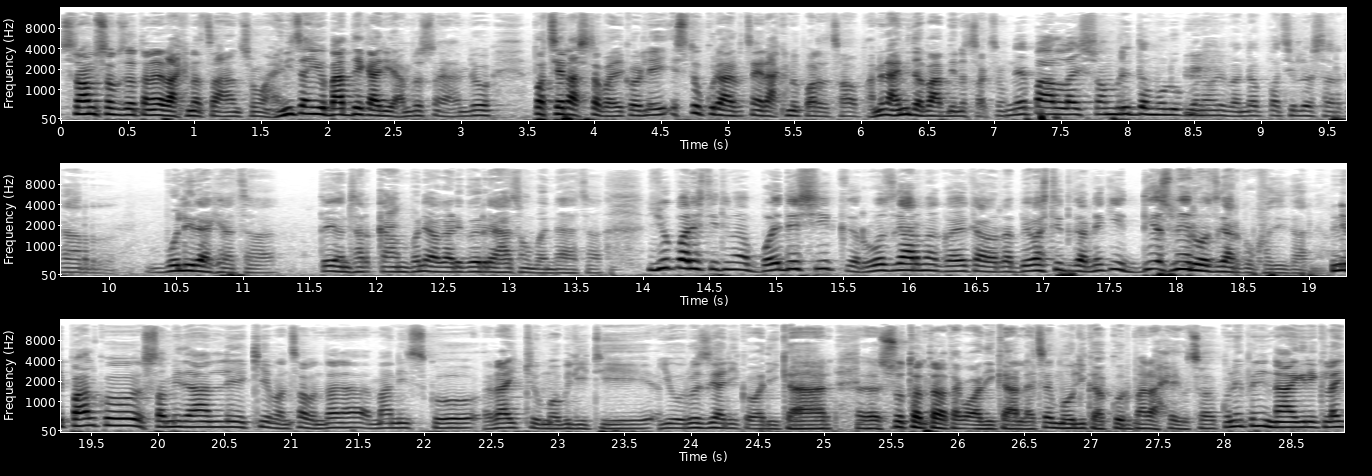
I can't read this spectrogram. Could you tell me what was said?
श्रम सम्झौता नै राख्न चाहन्छौँ। हामी चाहिँ यो बाध्यकारी हाम्रो हाम्रो पक्ष राष्ट्र भएकोले यस्तो कुराहरू चाहिँ राख्नु पर्दछ भनेर हामी दबाब दिन सक्छौँ। नेपाललाई समृद्ध मुलुक बनाउने भनेर पछिल्लो सरकार बोलिराखेको छ। त्यही अनुसार काम पनि अगाडि गरिरहेका छौँ भनिरहेको छ। यो परिस्थितिमा वैदेशिक रोजगारमा गएकाहरूलाई व्यवस्थित गर्ने कि देशमै रोजगारको खोजी गर्ने? नेपालको संविधानले के भन्छ भन्दा मानिसको राइट टु मोबिलिटी यो रोजगारीको अधिकार स्वतन्त्रताको अधिकारलाई चाहिँ मौलिक हक रूपमा राखेको छ। कुनै पनि नागरिकलाई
